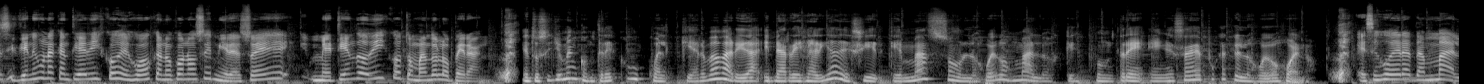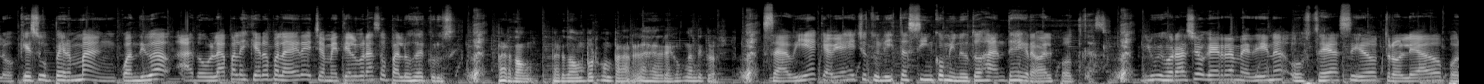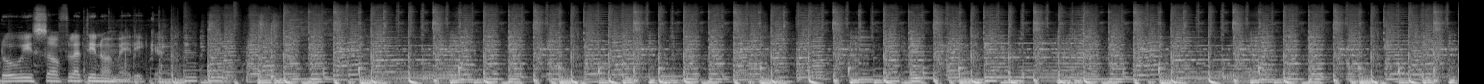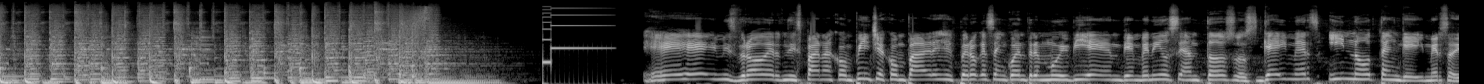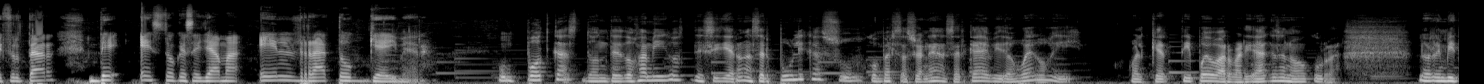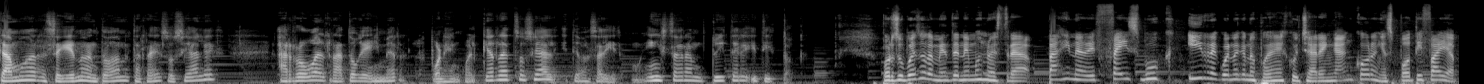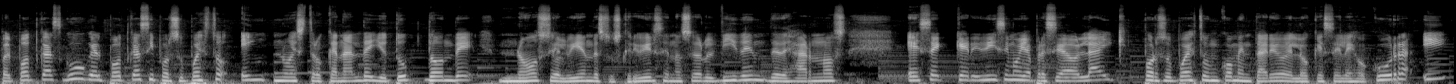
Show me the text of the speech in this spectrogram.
Si tienes una cantidad de discos de juegos que no conoces, mira, eso es metiendo discos, tomando el operán. Entonces yo me encontré con cualquier barbaridad y me arriesgaría a decir que más son los juegos malos que encontré en esa época que los juegos buenos. Ese juego era tan malo que Superman, cuando iba a doblar para la izquierda o para la derecha, metía el brazo para luz de cruce. Perdón, perdón por comparar el ajedrez con Candy Crush. Sabía que habías hecho tu lista cinco minutos antes de grabar el podcast. Luis Horacio Guerra Medina, usted ha sido troleado por Ubisoft Latinoamérica. Mis brothers, mis panas, con pinches compadres, espero que se encuentren muy bien. Bienvenidos sean todos los gamers y no tan gamers a disfrutar de esto que se llama El Rato Gamer. Un podcast donde dos amigos decidieron hacer públicas sus conversaciones acerca de videojuegos y cualquier tipo de barbaridad que se nos ocurra. Los invitamos a seguirnos en todas nuestras redes sociales arroba el rato gamer, lo pones en cualquier red social y te va a salir como Instagram, Twitter y TikTok. Por supuesto, también tenemos nuestra página de Facebook y recuerden que nos pueden escuchar en Anchor, en Spotify, Apple Podcasts, Google Podcasts y por supuesto en nuestro canal de YouTube donde no se olviden de suscribirse, no se olviden de dejarnos ese queridísimo y apreciado like, por supuesto un comentario de lo que se les ocurra y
